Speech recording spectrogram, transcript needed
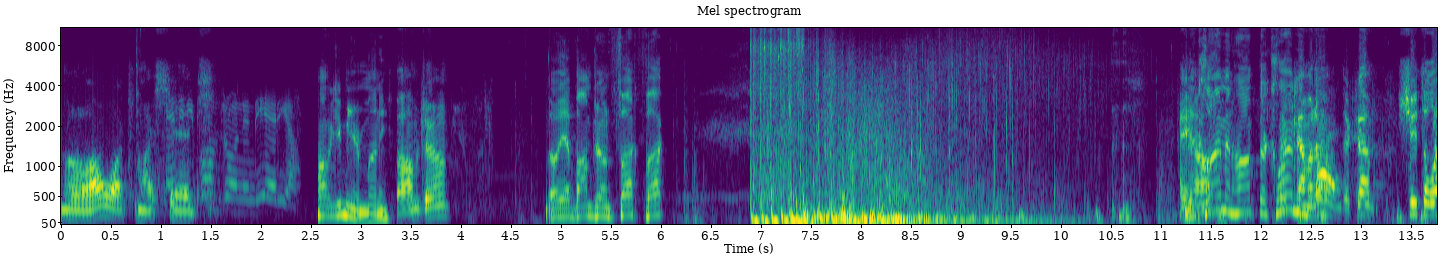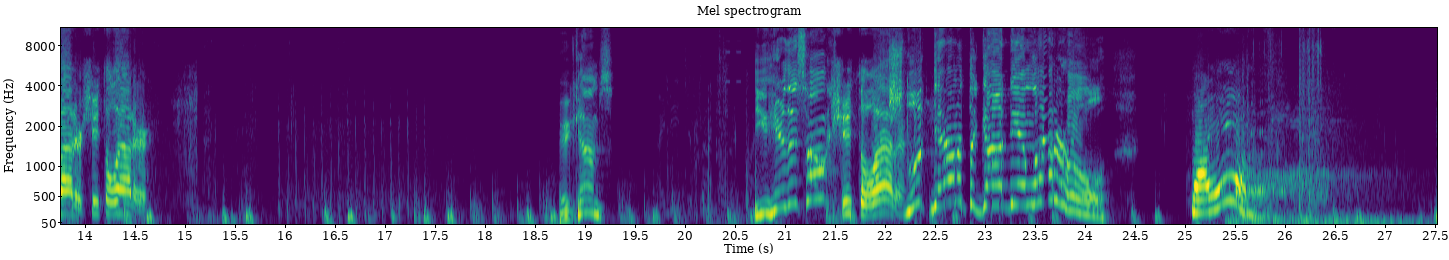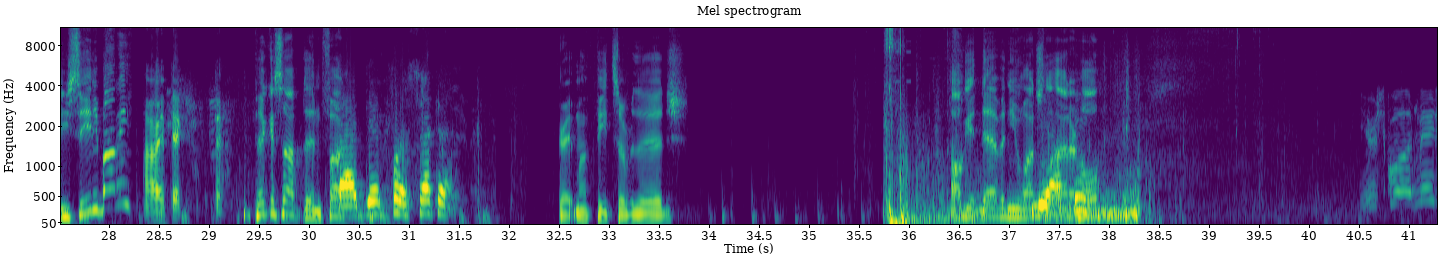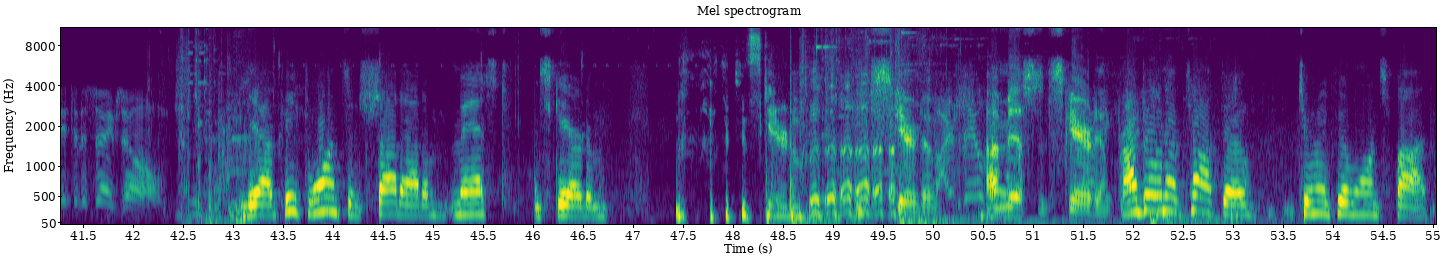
Oh, I'll watch my Enemy six. bomb drone in the area. Oh, give me your money. Bomb drone. Oh yeah, bomb drone. Fuck, fuck. Hey, They're Hawk. climbing, honk. They're climbing. They're coming Hi. up. They're coming. Shoot the ladder. Shoot the ladder. Here he comes. Do you hear this, honk? Shoot the ladder. Look down at the goddamn ladder hole. I am. You see anybody? All right, pick. pick. Pick us up then. Fuck. I did for a second. Great, my feet's over the edge. I'll get Devin. You watch Yeah, the ladder hole. Your squad made it to the safe zone. Yeah, I peeked once and shot at him, missed, and scared him. Scared him. Scared him. I missed and scared him. I'm going up top though. Too many people in one spot.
